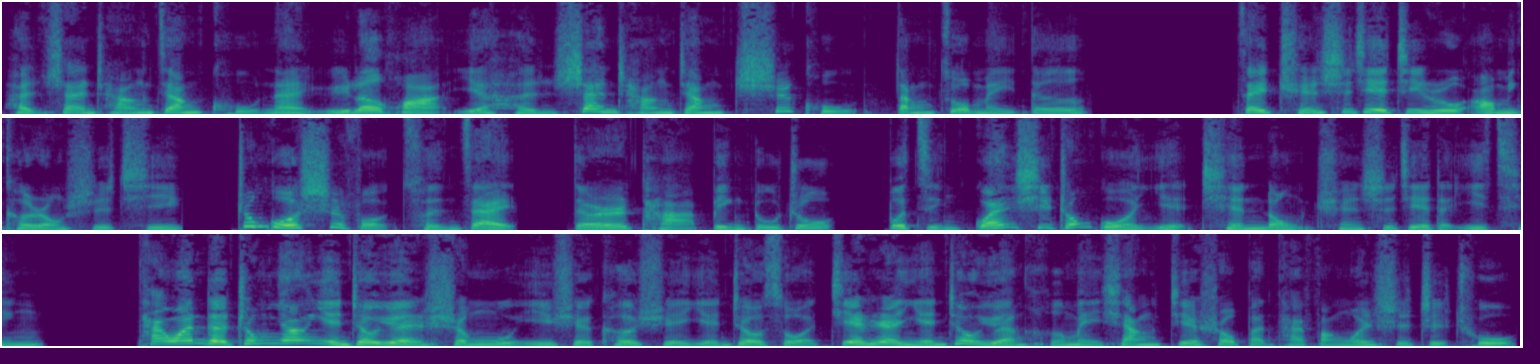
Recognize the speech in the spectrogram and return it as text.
很擅长将苦难娱乐化，也很擅长将吃苦当作美德。在全世界进入奥密克戎时期，中国是否存在德尔塔病毒株？不仅关系中国，也牵动全世界的疫情。台湾的中央研究院生物医学科学研究所兼任研究员何美香接受本台访问时指出，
